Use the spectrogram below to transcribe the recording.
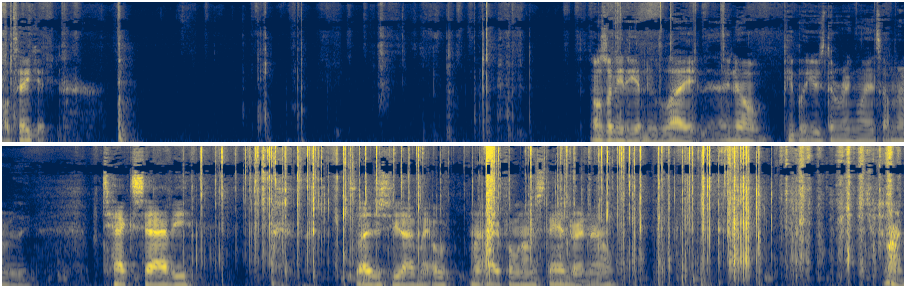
I'll take it. I also need to get a new light. I know people use the ring lights. I'm not really tech savvy. So I just have my my iPhone on a stand right now. Come on.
